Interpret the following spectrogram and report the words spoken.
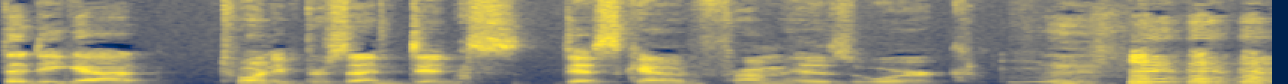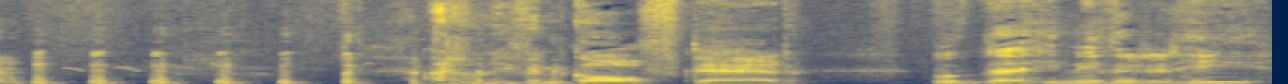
that he got 20% dis- discount from his work. I don't even golf, Dad. well, that, he neither did he.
